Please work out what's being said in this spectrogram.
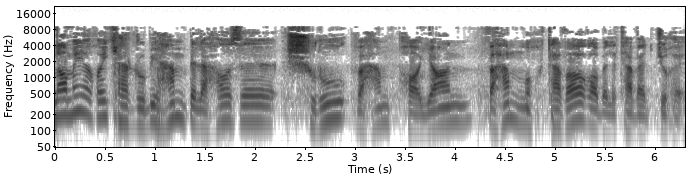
نامه آقای کروبی هم به لحاظ شروع و هم پایان و هم محتوا قابل توجهه.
